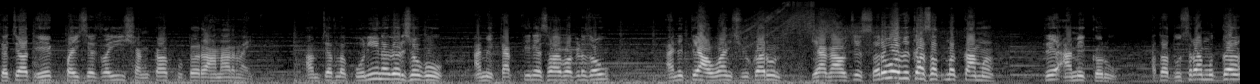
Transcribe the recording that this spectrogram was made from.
त्याच्यात एक पैशाचाही शंका कुठं राहणार नाही. आमच्यातला कोणी नगरसेवक हो आम्ही ताकदीने साहेबाकडे जाऊ आणि ते आव्हान स्वीकारून या गावचे सर्व विकासात्मक कामं ते आम्ही करू. आता दुसरा मुद्दा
